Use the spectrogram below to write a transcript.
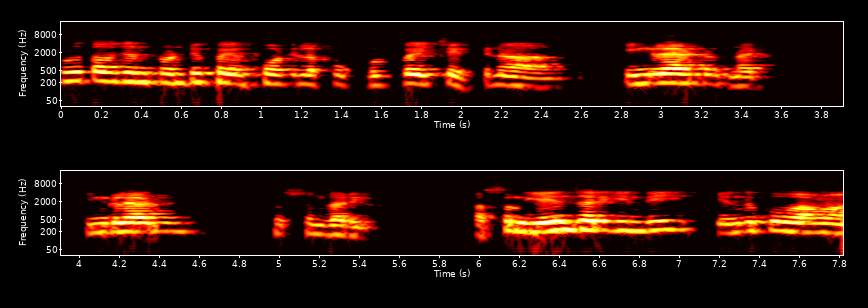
two thousand twenty five పోటీలకు గుడ్ బై చెప్పిన ఇంగ్లాండ్ ఇంగ్లాండ్ సుందరి. అసలు ఏం జరిగింది? ఎందుకు ఆమె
